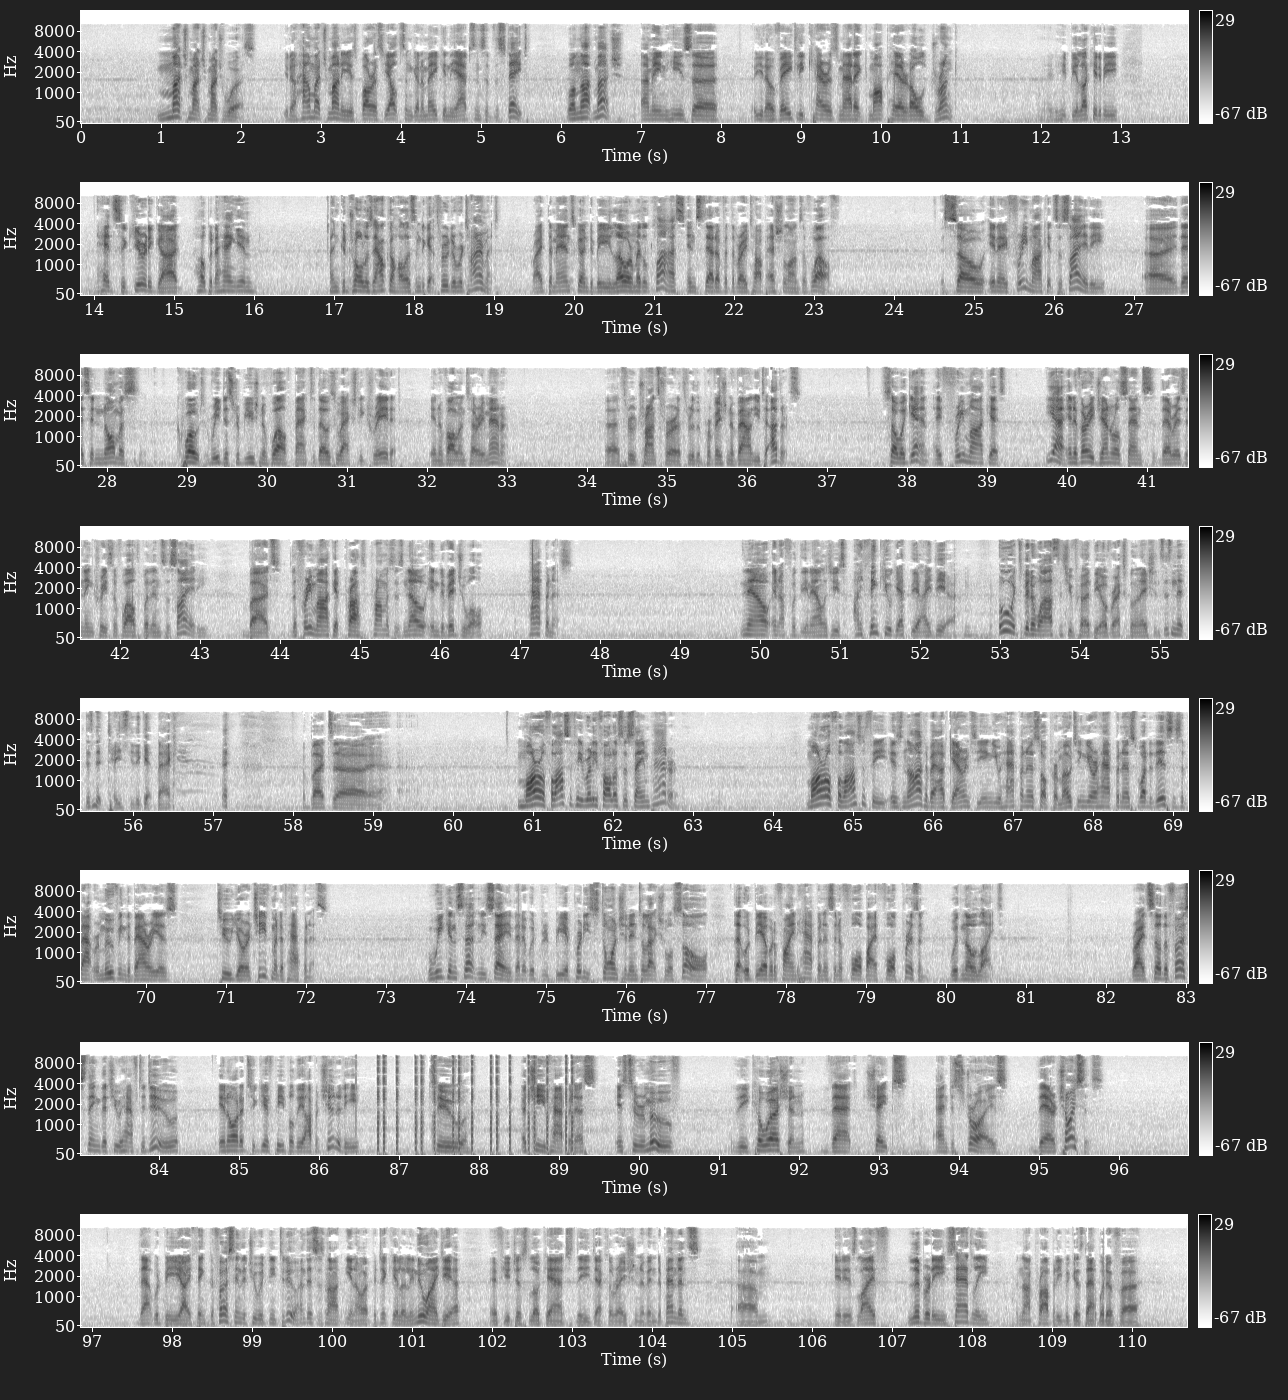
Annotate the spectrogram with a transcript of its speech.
Much, much, much worse. You know, how much money is Boris Yeltsin going to make in the absence of the state? Well, not much. I mean, he's a, you know, vaguely charismatic, mop-haired old drunk. He'd be lucky to be head security guard, hoping to hang in and control his alcoholism to get through to retirement. Right? The man's going to be lower middle class instead of at the very top echelons of wealth. So, in a free market society, uh, there's enormous, quote, redistribution of wealth back to those who actually create it in a voluntary manner uh, through transfer, through the provision of value to others. So again, a free market, yeah, in a very general sense, there is an increase of wealth within society, but the free market pro- promises no individual happiness. Now, enough with the analogies. I think you get the idea. Ooh, it's been a while since you've heard the over explanations. Isn't it? Isn't it tasty to get back? but uh, moral philosophy really follows the same pattern. Moral philosophy is not about guaranteeing you happiness or promoting your happiness. What it is is about removing the barriers to your achievement of happiness. We can certainly say that it would be a pretty staunch and intellectual soul that would be able to find happiness in a 4x4 prison with no light. Right, so the first thing that you have to do in order to give people the opportunity to achieve happiness is to remove the coercion that shapes and destroys their choices. That would be, I think, the first thing that you would need to do. And this is not, you know, a particularly new idea. If you just look at the Declaration of Independence, um, It is life, liberty, sadly, not property because that would have uh,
